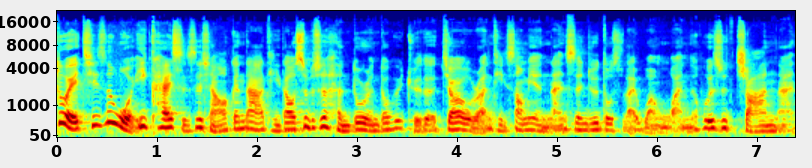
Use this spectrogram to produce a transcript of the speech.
对，其实我一开始是想要跟大家提到，是不是很多人都会觉得交友软体上面的男生就是都是来玩玩的，或者是渣男？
